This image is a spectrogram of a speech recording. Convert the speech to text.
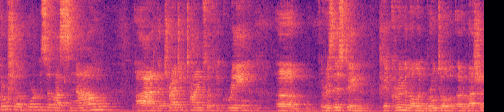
crucial importance of us now, uh, the tragic times of Ukraine uh, resisting the criminal and brutal uh, Russian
